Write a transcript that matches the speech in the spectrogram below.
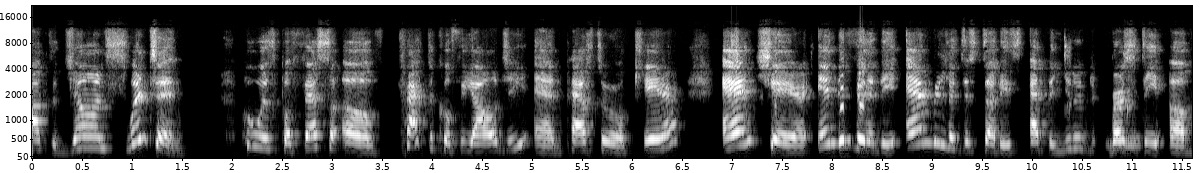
Dr. John Swinton, who is professor of practical theology and pastoral care and chair in divinity and religious studies at the University of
